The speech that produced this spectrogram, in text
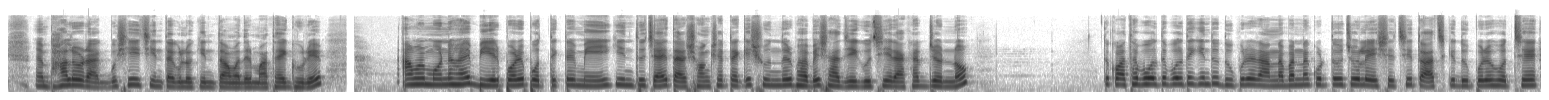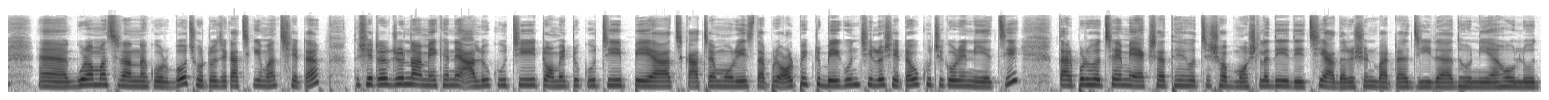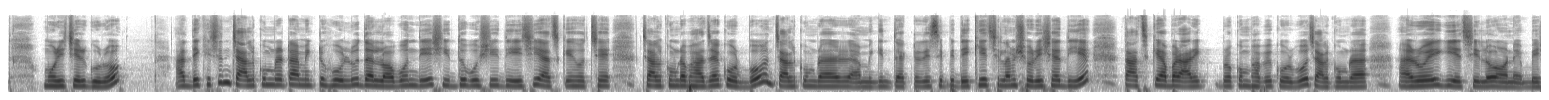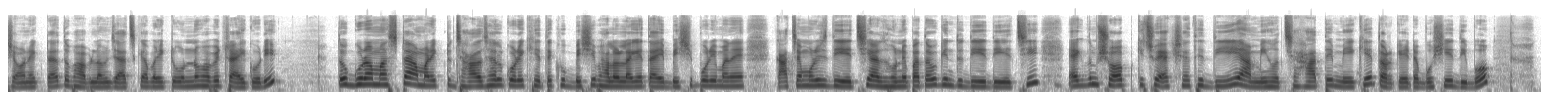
ভালো রাখব? সেই চিন্তা চিন্তাগুলো কিন্তু আমাদের মাথায় ঘুরে। আমার মনে হয় বিয়ের পরে প্রত্যেকটা মেয়েই কিন্তু চায় তার সংসারটাকে সুন্দরভাবে সাজিয়ে গুছিয়ে রাখার জন্য। তো কথা বলতে বলতে কিন্তু দুপুরে রান্না বান্না করতেও চলে এসেছি। তো আজকে দুপুরে হচ্ছে গুঁড়া মাছ রান্না করব, ছোট যে কাচকি মাছ সেটা। তো সেটার জন্য আমি এখানে আলু কুচি, টমেটো কুচি, পেঁয়াজ, কাঁচামরিচ, তারপরে অল্প একটু বেগুন ছিল সেটাও কুচি করে নিয়েছি। তারপর হচ্ছে আমি একসাথে হচ্ছে সব মশলা দিয়ে দিচ্ছি, আদা, রসুন বাটা, জিরা, ধনিয়া, হলুদ, মরিচের গুঁড়ো। আর দেখেছেন চাল কুমড়াটা আমি একটু হলুদ আর লবণ দিয়ে সিদ্ধ বসিয়ে দিয়েছি। আজকে হচ্ছে চাল কুমড়া ভাজা করব। চাল কুমড়ার আমি কিন্তু একটা রেসিপি দেখিয়েছিলাম সরিষা দিয়ে। তা আজকে আবার আরেক রকমভাবে করব। চাল কুমড়া রয়ে গিয়েছিল অনেক, বেশ অনেকটা। তো ভাবলাম যে আজকে আবার একটু অন্যভাবে ট্রাই করি। তো গুঁড়া মাছটা আমার একটু ঝাল ঝাল করে খেতে খুব বেশি ভালো লাগে, তাই বেশি পরিমাণে কাঁচামরিচ দিয়েছি আর ধনে পাতাও কিন্তু দিয়ে দিয়েছি। একদম সব কিছু একসাথে দিয়ে আমি হচ্ছে হাতে মেখে তরকারিটা বসিয়ে দিব।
